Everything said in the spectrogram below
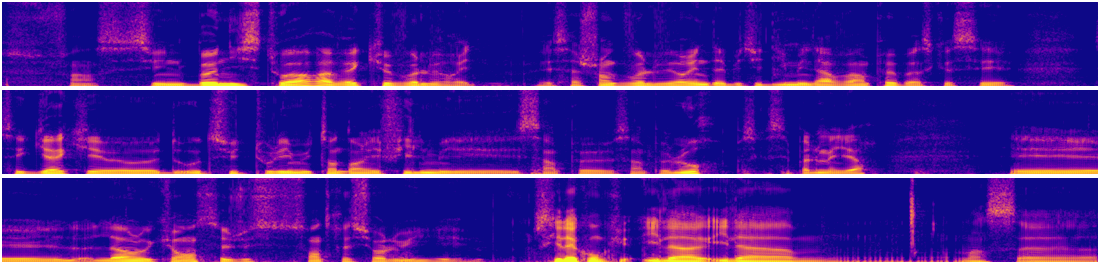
enfin, c'est une bonne histoire avec Wolverine. Et sachant que Wolverine d'habitude il m'énerve un peu parce que c'est c'est gars qui est euh, au-dessus de tous les mutants dans les films et c'est un peu c'est un peu lourd parce que c'est pas le meilleur. Et là en l'occurrence c'est juste centré sur lui. Et... Parce qu'il a, il a, il a hum, mince, euh,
